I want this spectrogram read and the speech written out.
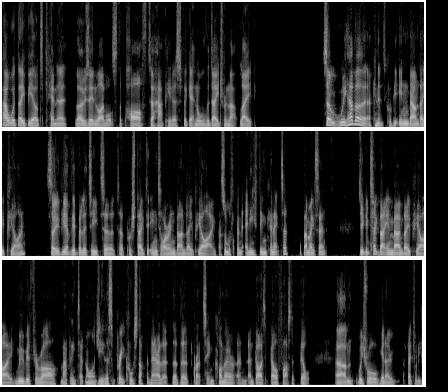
How would they be able to connect those in? Like, what's the path to happiness for getting all the data in that lake? So we have a, a connector called the Inbound API. So if you have the ability to to push data into our Inbound API, that's almost like an anything connector. If that makes sense. So you can take that Inbound API, move it through our mapping technology. There's some pretty cool stuff in there that, that the product team, Connor and, and guys at Belfast have built, um, which will, you know, effectively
